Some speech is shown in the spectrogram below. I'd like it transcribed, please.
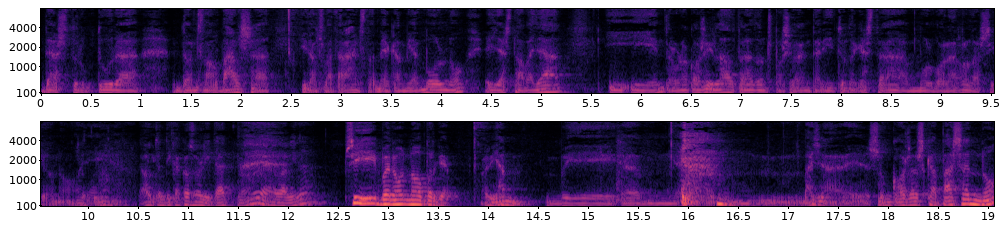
d'estructura doncs, del Barça i dels veterans també ha canviat molt, no? Ell estava allà i, i entre una cosa i l'altra doncs per això vam tenir tota aquesta molt bona relació, no? I... Autèntica casualitat, no?, a la vida? Sí, bueno, no, perquè, aviam, vull dir, eh, vaja, eh, són coses que passen, no?,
